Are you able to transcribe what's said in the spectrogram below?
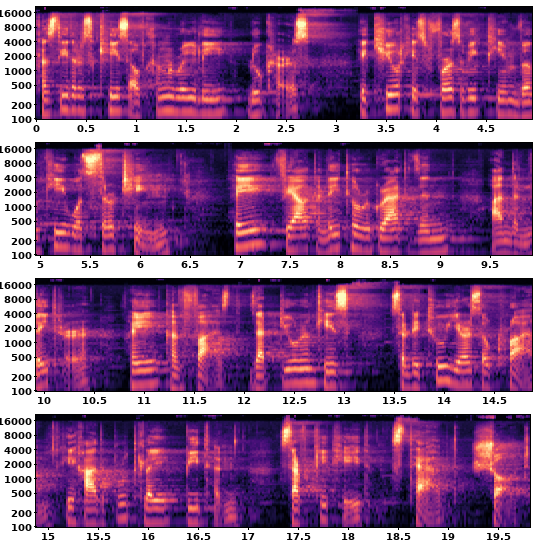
Consider the case of Henry Lee Lucas. He killed his first victim when he was 13. He felt little regret then, and later he confessed that during his 32 years of crime, he had brutally beaten, suffocated, stabbed, shot,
